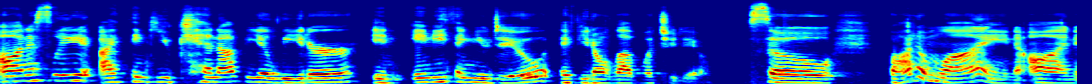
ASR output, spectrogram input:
honestly, I think you cannot be a leader in anything you do if you don't love what you do. So, bottom line on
